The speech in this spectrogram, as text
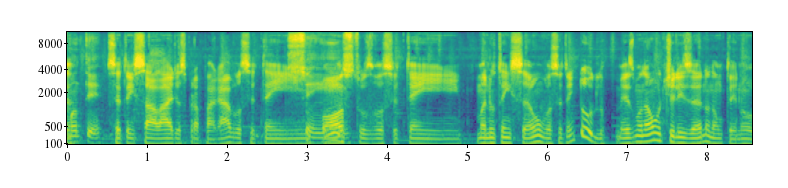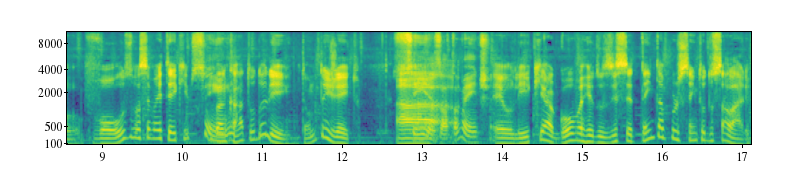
manter? Você tem salários para pagar, você tem Sim. impostos, você tem manutenção, você tem tudo. Mesmo não utilizando, não tendo voos, você vai ter que Sim. bancar tudo ali. Então não tem jeito. Sim, ah, exatamente. Eu li que a Gol vai reduzir 70% do salário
